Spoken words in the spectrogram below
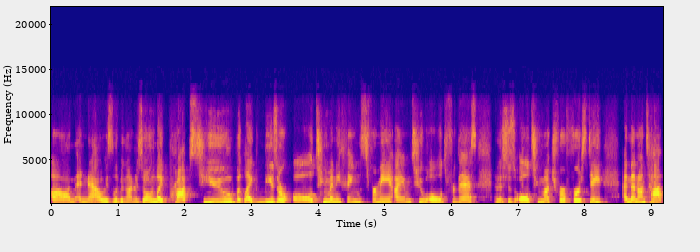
um, and now is living on his own like props to you but like these are all too many things for me. I am too old for this and this is all too much for a first date. And then on top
